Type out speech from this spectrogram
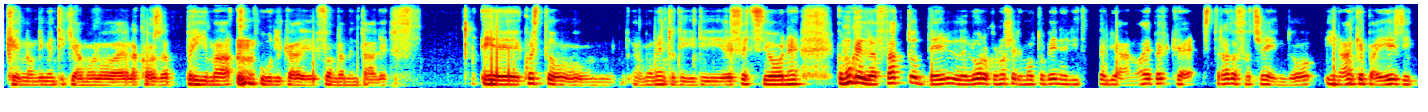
che non dimentichiamolo è la cosa prima, unica e fondamentale. E questo è un momento di, di, riflessione. Comunque il fatto del loro conoscere molto bene l'italiano è perché strada facendo in anche paesi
